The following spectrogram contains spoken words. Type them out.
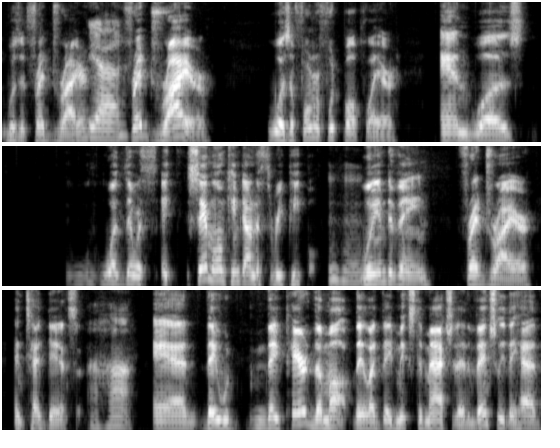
was it Fred Dryer? Yeah. Fred Dryer was a former football player and was what there were it, Sam Malone came down to three people: Mm-hmm. William Devane, Fred Dryer, and Ted Danson Uh huh. and they would they paired them up. They like they mixed and matched it, and eventually they had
